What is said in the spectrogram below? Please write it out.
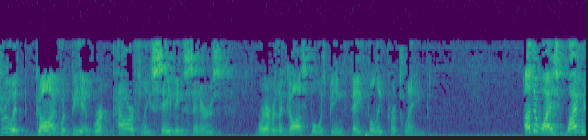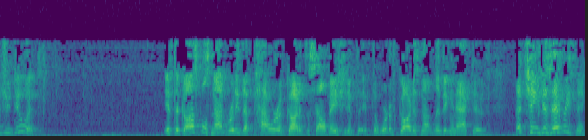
through it God would be at work powerfully saving sinners wherever the gospel was being faithfully proclaimed. Otherwise, why would you do it? If the gospel is not really the power of God unto salvation, if the, if the word of God is not living and active, that changes everything.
